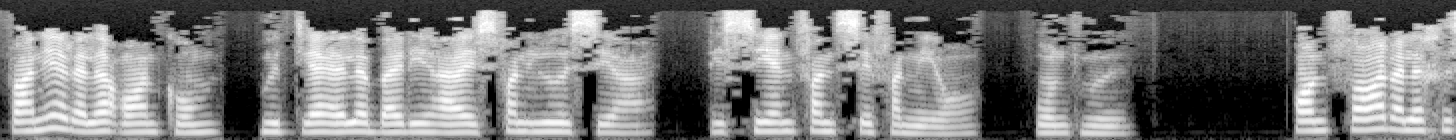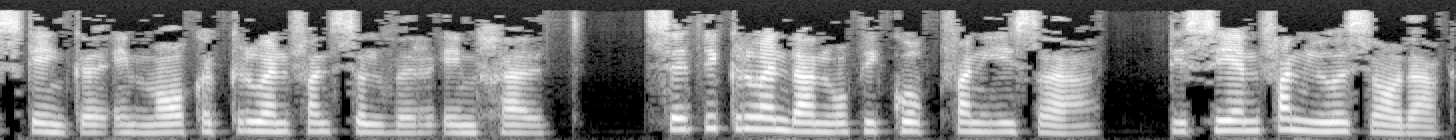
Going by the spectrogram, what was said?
Wanneer hulle aankom, moet jy hulle by die huis van Lucia, die sien van Sefania, ontmoet. Aanvaar hulle geskenke en maak een kroon van zilver en goud. Zet die kroon dan op die kop van Isa, die sien van Josadak,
